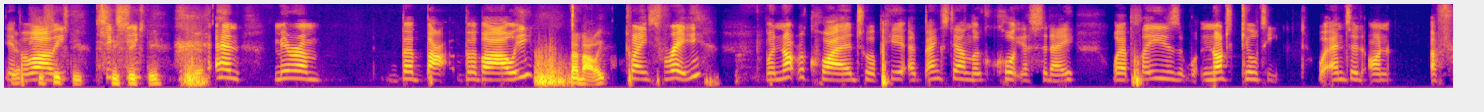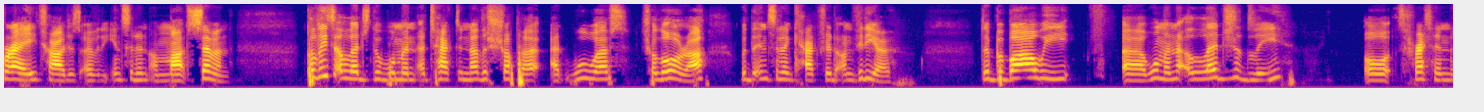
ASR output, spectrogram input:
Yeah, Babawi. She's 60. She's 60. Yeah. and Miriam Babawi, Babawi. 23, were not required to appear at Bankstown local court yesterday, where pleas not guilty were entered on affray charges over the incident on March 7. Police allege the woman attacked another shopper at Woolworths Chullora, with the incident captured on video. The Babawi uh, woman allegedly or threatened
